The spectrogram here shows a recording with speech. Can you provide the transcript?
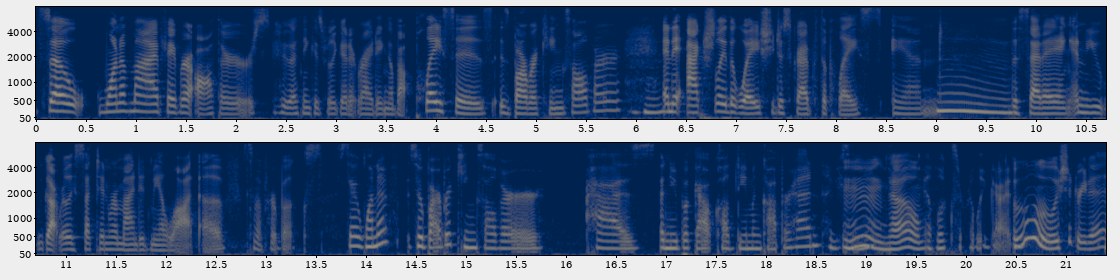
so one of my favorite authors who I think is really good at writing about places is Barbara Kingsolver, and it actually the way she described the place and the setting, and you got really sucked in, reminded me a lot of some of her books. So one of so Barbara Kingsolver has a new book out called Demon Copperhead. Have you seen it? Mm, no, It looks really good. ooh, we should read it.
